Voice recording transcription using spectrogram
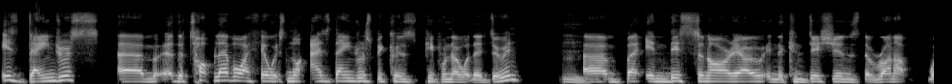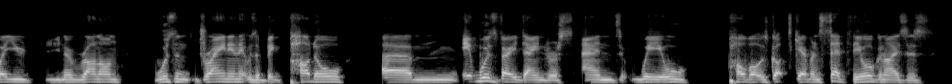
is dangerous. Um, at the top level, I feel it's not as dangerous because people know what they're doing. Mm. Um, but in this scenario, in the conditions, the run up where you you know run on wasn't draining. It was a big puddle. Um, it was very dangerous, and we all pole vaulters got together and said to the organisers,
